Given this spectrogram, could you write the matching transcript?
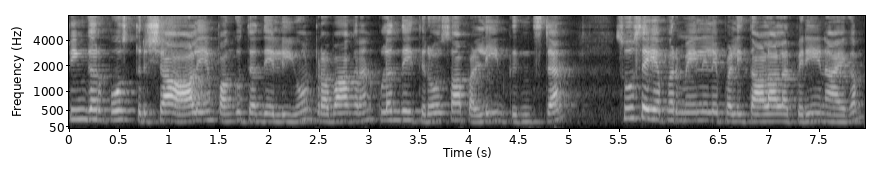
ஃபிங்கர் போஸ்ட் த்ரிஷா ஆலயம் பங்கு தந்தை லியோன் பிரபாகரன் குழந்தை திரோசா பள்ளியின் கிங்ஸ்டன் சூசையப்பர் மேல்நிலைப்பள்ளி தாளாளர் Periyanayagam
